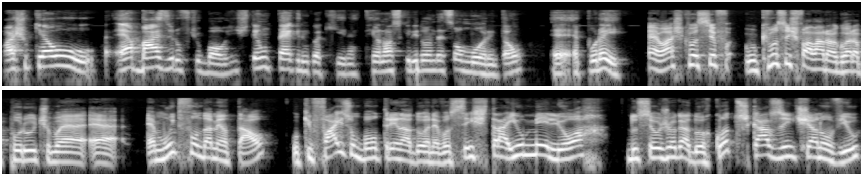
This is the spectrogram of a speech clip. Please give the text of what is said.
Acho que é, o, é a base do futebol. A gente tem um técnico aqui, né? Tem o nosso querido Anderson Moura. Então, é, é por aí. É, eu acho que você, o que vocês falaram agora por último é, é é muito fundamental. O que faz um bom treinador, né? Você extrair o melhor do seu jogador. Quantos casos a gente já não viu?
